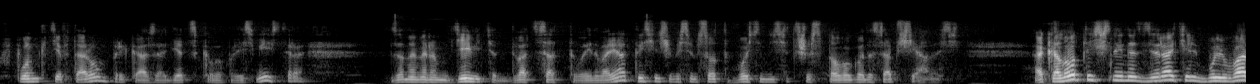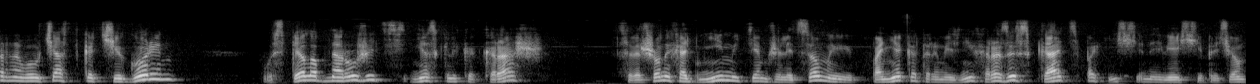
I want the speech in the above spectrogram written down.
В пункте втором приказа одесского полисмейстера за номером 9 от 20 января 1886 года сообщалось околоточный надзиратель бульварного участка Чегорин успел обнаружить несколько краж, совершенных одним и тем же лицом, и по некоторым из них разыскать похищенные вещи, причем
